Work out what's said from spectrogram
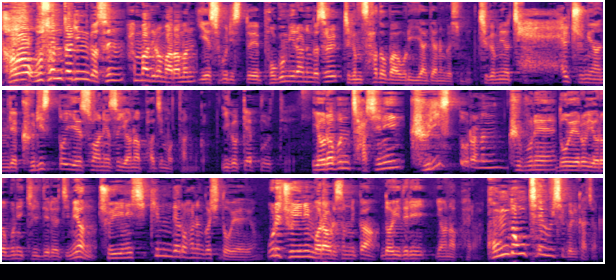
더 우선적인 것은 한마디로 말하면 예수 그리스도의 복음이라는 것을 지금 사도 바울이 이야기하는 것입니다. 지금요 제일 중요한 게 그리스도 예수 안에서 연합하지 못하는 것. 이거 깨뿌듯해. 여러분 자신이 그리스도라는 그분의 노예로 여러분이 길들여지면 주인이 시키는 대로 하는 것이 노예예요. 우리 주인이 뭐라고 그랬습니까? 너희들이 연합해라. 공동체 의식을 가져라.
